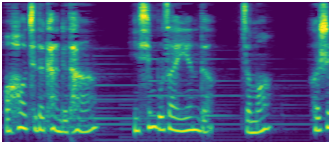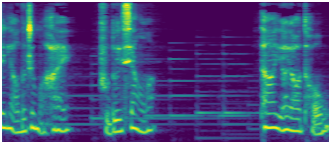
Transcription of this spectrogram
我好奇的看着他，你心不在焉的，怎么和谁聊得这么嗨？处对象了？他摇摇头，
